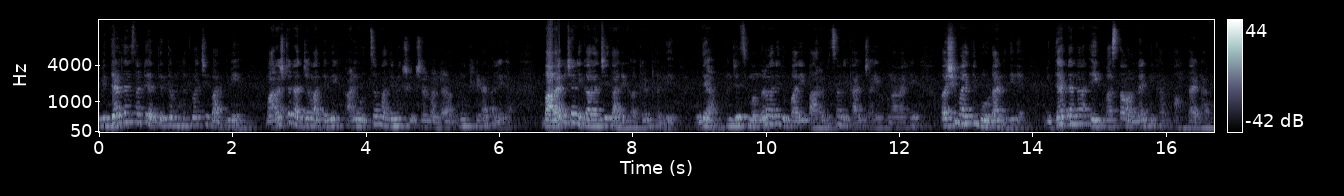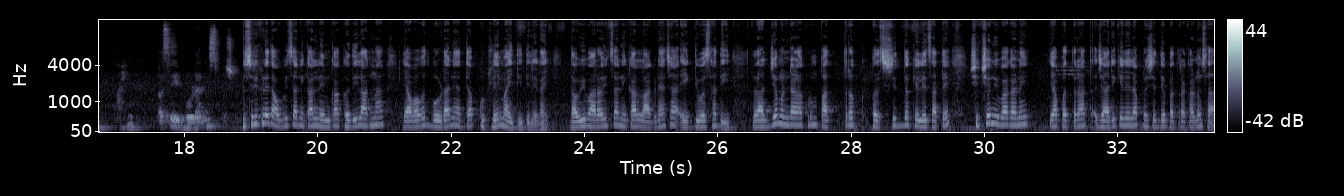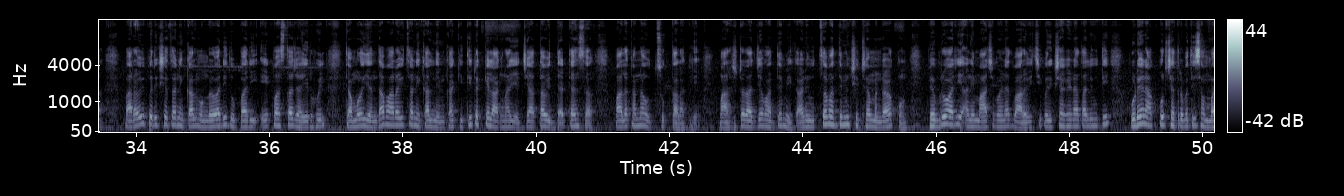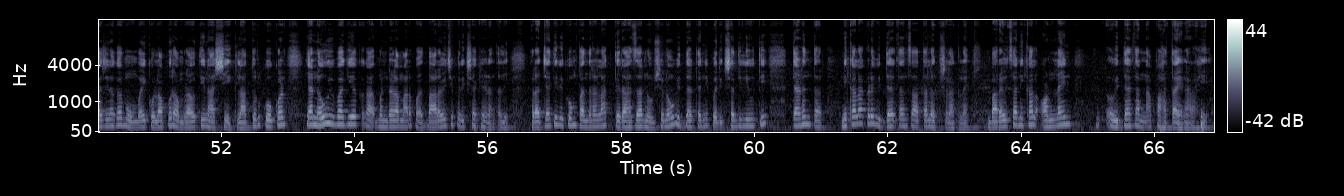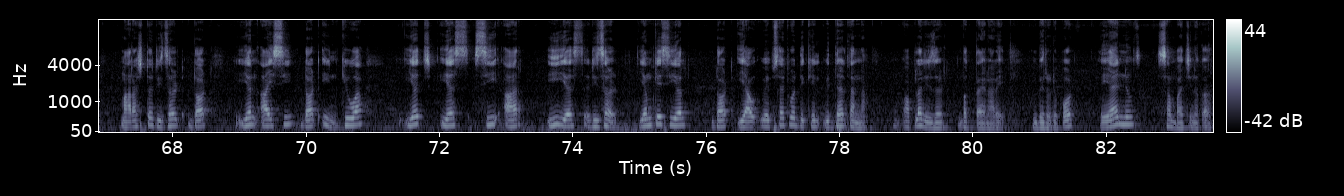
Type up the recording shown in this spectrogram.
विद्यार्थ्यांसाठी अत्यंत महत्त्वाची बातमी महाराष्ट्र राज्य माध्यमिक आणि उच्च माध्यमिक शिक्षण मंडळाकडून घेण्यात आलेल्या बारावीच्या निकालाची तारीख अखेर ठरली उद्या म्हणजेच मंगळवारी दुपारी बारावीचा निकाल जाहीर होणार आहे अशी माहिती बोर्डाने दिली आहे. विद्यार्थ्यांना एक वाजता ऑनलाईन निकाल पाहता येणार आहे असे बोर्डाने स्पष्ट दुसरीकडे दहावीचा निकाल नेमका कधी लागणार याबाबत बोर्डाने अद्याप कुठलीही माहिती दिली नाही. दहावी बारावीचा निकाल लागण्याच्या एक दिवस आधी राज्य मंडळाकडून पात्रक प्रसिद्ध केले जाते. शिक्षण विभागाने या पत्रात जारी केलेल्या प्रसिद्धी पत्रकानुसार बारावी परीक्षेचा निकाल मंगळवारी दुपारी एक वाजता जाहीर होईल. त्यामुळे यंदा बारावीचा निकाल नेमका किती टक्के लागणार याची आता विद्यार्थ्यांसह पालकांना उत्सुकता लागली. महाराष्ट्र राज्य माध्यमिक आणि उच्च माध्यमिक शिक्षण मंडळाकडून फेब्रुवारी आणि मार्च महिन्यात बारावीची परीक्षा घेण्यात आली होती. पुढे नागपूर छत्रपती संभाजीनगर मुंबई कोल्हापूर अमरावती नाशिक लातूर कोकण या नऊ विभागीय का- मंडळामार्फत बारावीची परीक्षा घेण्यात आली. राज्यातील एकूण पंधरा लाख तेरा हजार नऊशे नऊ विद्यार्थ्यांनी परीक्षा दिली होती. त्यानंतर त्यानंतर निकालाकडे विद्यार्थ्यांचं आता लक्ष लागलं आहे बारावीचा निकाल ऑनलाईन विद्यार्थ्यांना पाहता येणार आहे. Maharashtra result dot N I C dot in किंवा H S C R E S result M K C L dot या वेबसाईटवर देखील विद्यार्थ्यांना आपला रिझल्ट बघता येणार आहे. Bureau report A I news Sambhajinagar.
